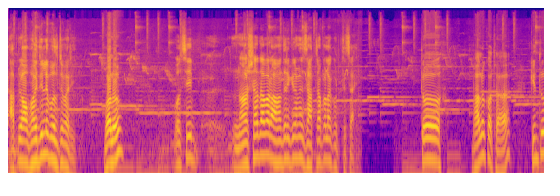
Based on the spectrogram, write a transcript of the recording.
আপনি অভয় দিলে বলতে পারি। বলো। বলছি নওশাদ আবার আমাদের গ্রামে যাত্রাপালা করতে চায়। তো ভালো কথা কিন্তু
